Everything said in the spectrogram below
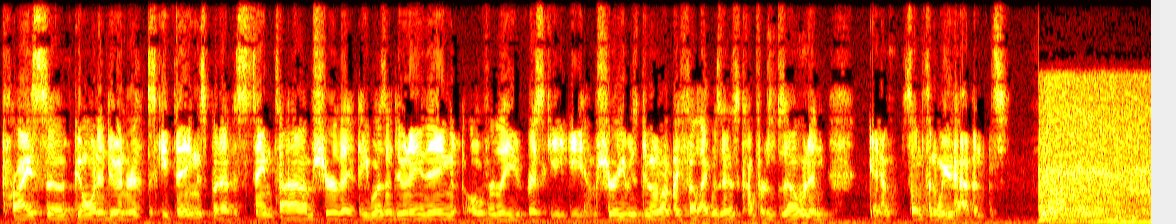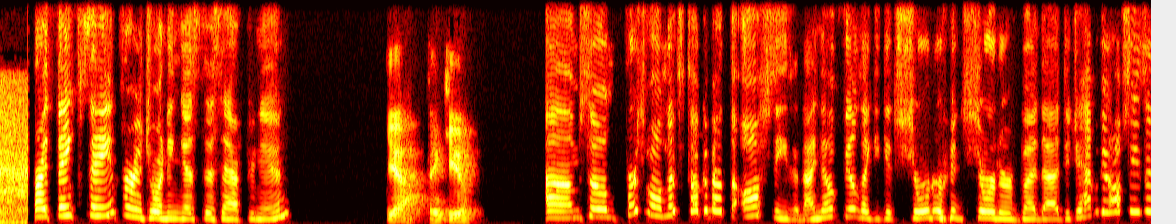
price of going and doing risky things. But at the same time, I'm sure that he wasn't doing anything overly risky. I'm sure he was doing what he felt like was in his comfort zone, and you know, something weird happens. All right, thanks, Zane, for joining us this afternoon. Yeah, thank you. Um, so first of all, let's talk about the off season. I know it feels like it gets shorter and shorter, but uh, did you have a good off season?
